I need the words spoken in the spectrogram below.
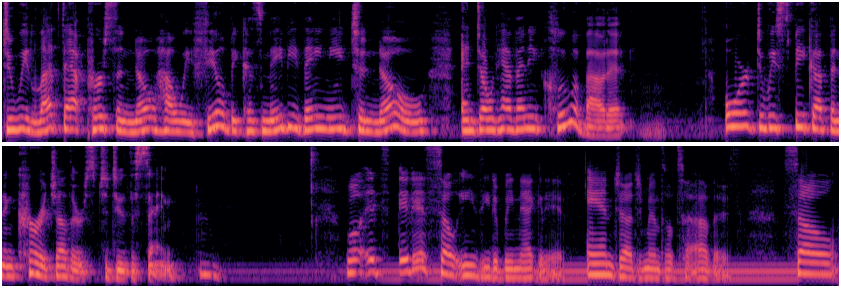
Do we let that person know how we feel because maybe they need to know and don't have any clue about it? Or do we speak up and encourage others to do the same? Well, it's it is so easy to be negative and judgmental to others. So,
